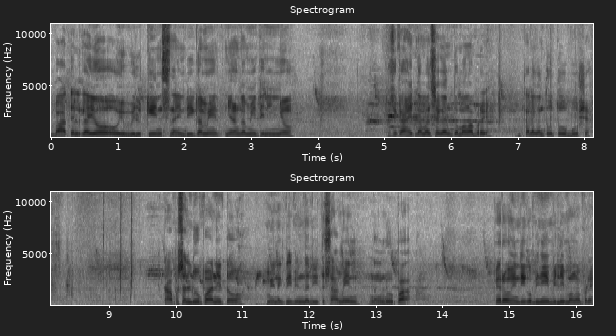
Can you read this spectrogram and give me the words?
bottle kayo o yung Wilkins na hindi gamit, yun ang gamitin ninyo. Kasi kahit naman sa ganito mga pre, talagang tutubo siya. Tapos ang lupa nito, may nagtitinda dito sa amin ng lupa. Pero hindi ko binibili mga pre.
